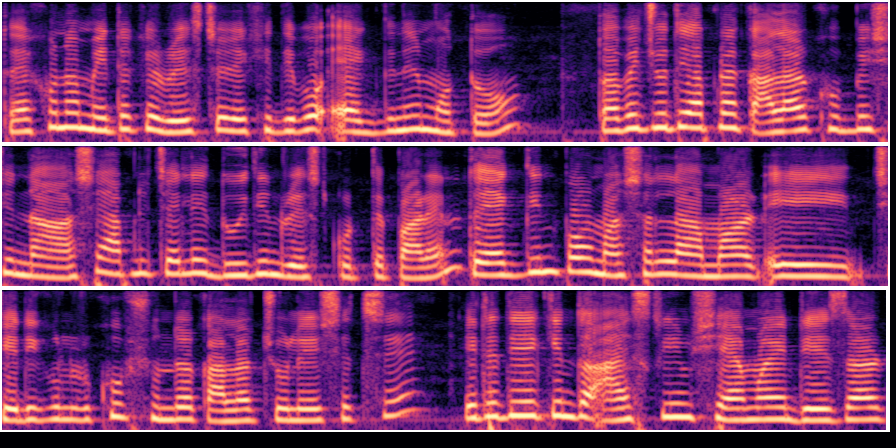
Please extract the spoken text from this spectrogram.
তো এখন আমি এটাকে রেস্টে রেখে দিব একদিনের মতো। তবে যদি আপনার কালার খুব বেশি না আসে, আপনি চাইলে দুই দিন রেস্ট করতে পারেন। তো একদিন পর মাসাল্লাহ আমার এই চেরিগুলোর খুব সুন্দর কালার চলে এসেছে। এটা দিয়ে কিন্তু আইসক্রিম শ্যামাই ডেজার্ট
